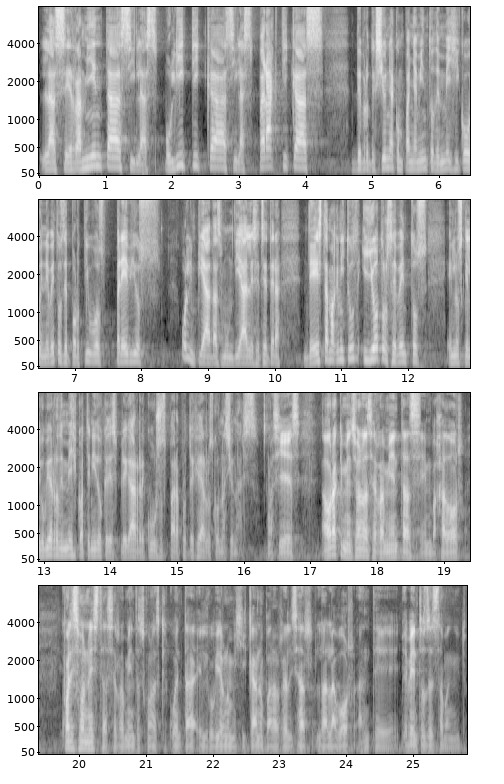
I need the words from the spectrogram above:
las herramientas y las políticas y las prácticas de protección y acompañamiento de México en eventos deportivos previos Olimpiadas, mundiales, etcétera, de esta magnitud y otros eventos en los que el gobierno de México ha tenido que desplegar recursos para proteger a los connacionales. Así es. Ahora que menciona las herramientas, embajador, ¿cuáles son estas herramientas con las que cuenta el gobierno mexicano para realizar la labor ante eventos de esta magnitud?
